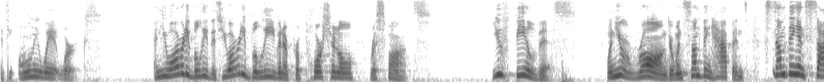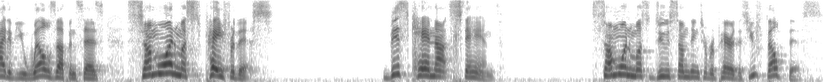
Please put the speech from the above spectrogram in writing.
It's the only way it works. And you already believe this. You already believe in a proportional response. You feel this. When you're wronged or when something happens, something inside of you wells up and says, Someone must pay for this. This cannot stand. Someone must do something to repair this. You felt this.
